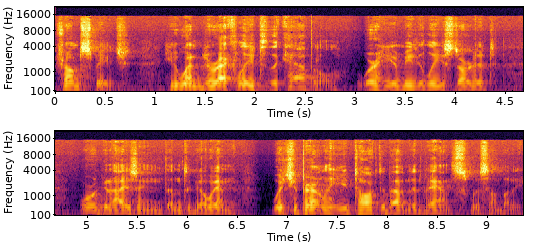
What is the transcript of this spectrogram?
Trump's speech. He went directly to the Capitol, where he immediately started organizing them to go in, which apparently he had talked about in advance with somebody.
